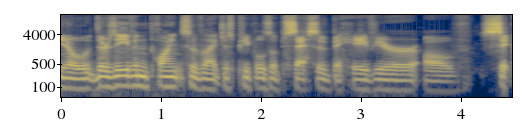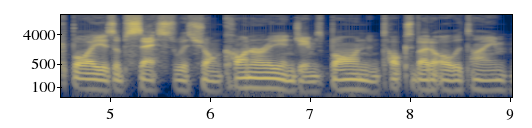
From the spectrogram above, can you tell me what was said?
you know, there's even points of like just people's obsessive behavior of Sick Boy is obsessed with Sean Connery and James Bond and talks about it all the time.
